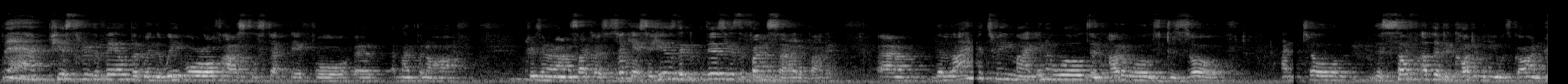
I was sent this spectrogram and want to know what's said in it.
Bam! Pierced through the veil, but when the weed wore off, I was still stuck there for a month and a half, cruising around in psychosis. Okay, so here's the, here's the fun side about it. Um, the line between my inner worlds and outer worlds dissolved until the self-other dichotomy was gone.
